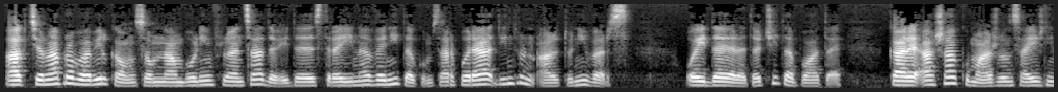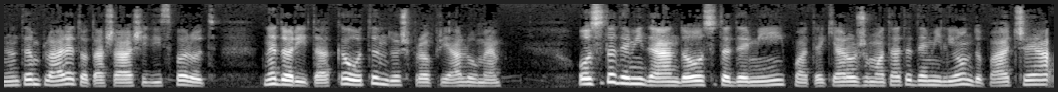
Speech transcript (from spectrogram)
A acționat probabil ca un somnambul influențat de o idee străină venită, cum s-ar părea, dintr-un alt univers. O idee rătăcită, poate, care, așa cum a ajuns aici din întâmplare, tot așa a și dispărut, nedorită, căutându-și propria lume. O sută de mii de ani, două sute de mii, poate chiar o jumătate de milion după aceea,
